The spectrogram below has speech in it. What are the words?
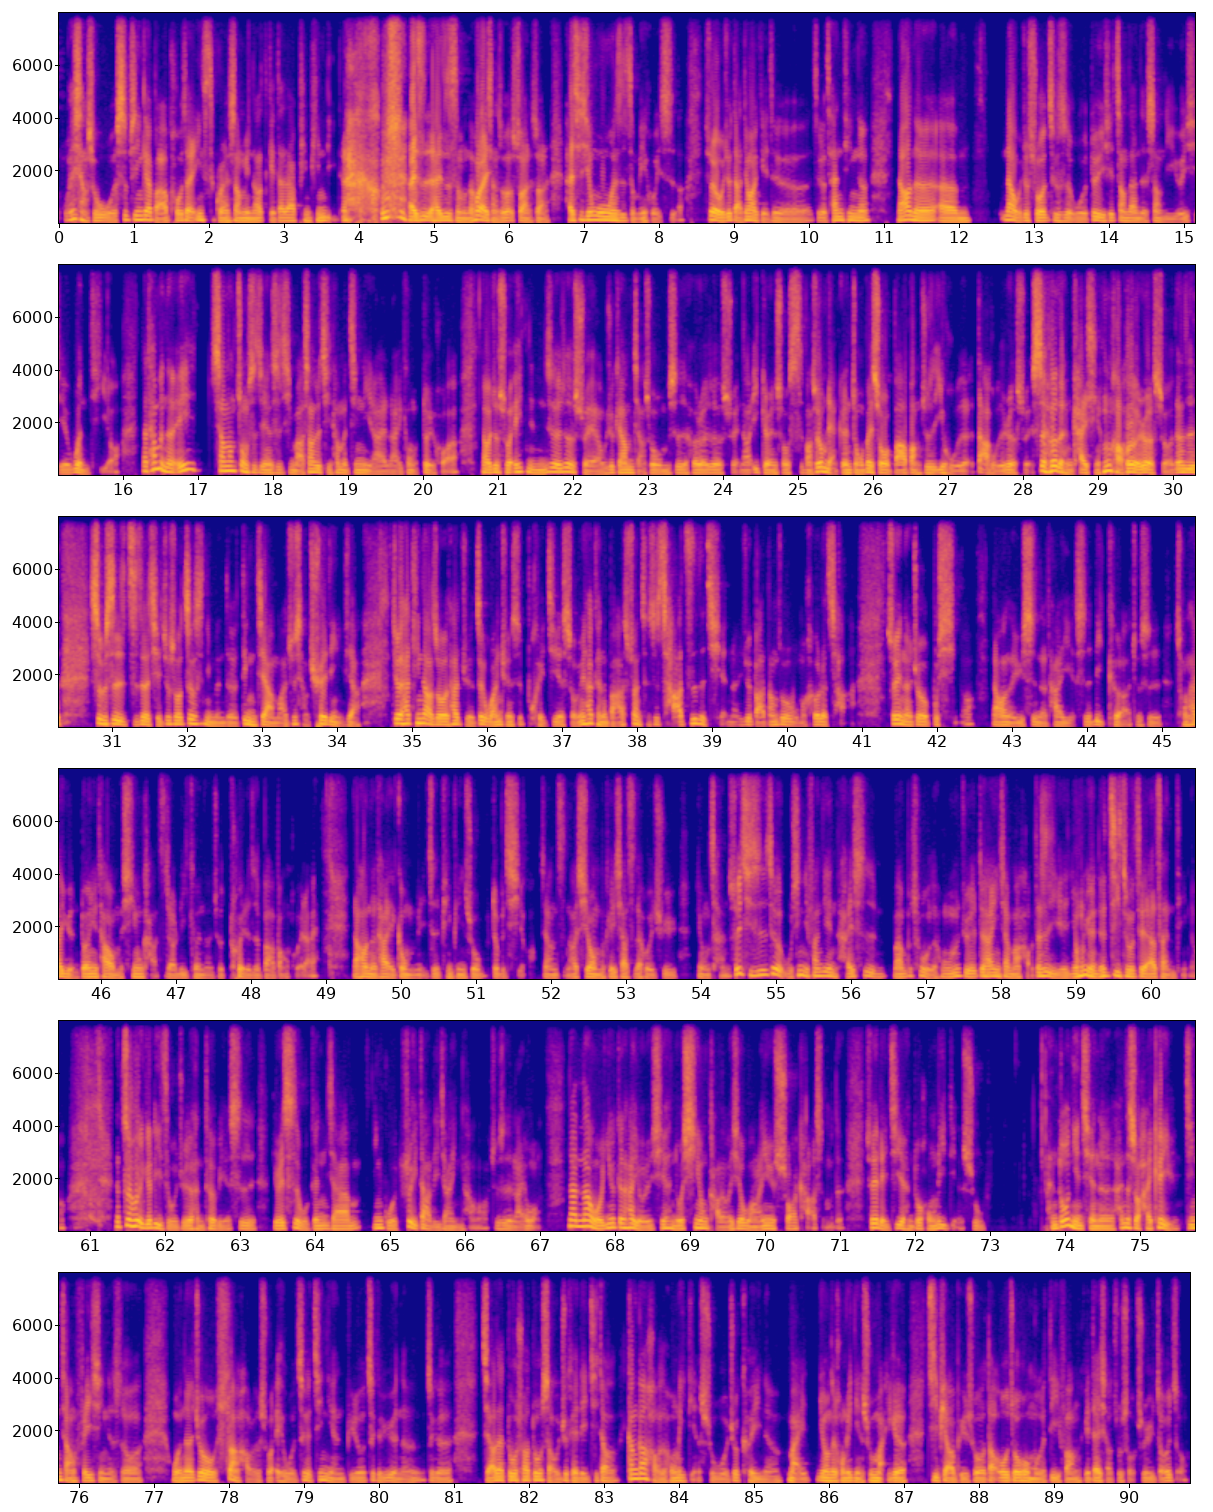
我在想说，我是不是应该把它 po 在 Instagram 上面，然后给大家评评理的，还是还是什么的？后来想说，算了算了，还是先问问是怎么一回事啊。所以我就打电话给这个这个餐厅呢，然后呢，嗯，那我就说，就是我对一些账单的上底有一些问题哦。那他们呢，哎。相当重视这件事情，马上就请他们经理来来跟我对话。然后就说：“哎，你这个热水啊，我就跟他们讲说，我们是喝了热水，然后一个人收四磅，所以我们两个人总共被收了八磅，就是一壶的大壶的热水，是喝得很开心，很好喝的热水。但是是不是值得钱？就说这是你们的定价嘛，就想确定一下。结果他听到之后，他觉得这个完全是不可以接受，因为他可能把它算成是茶资的钱呢，就把它当做我们喝了茶，所以呢就不行哦。然后呢，于是呢，他也是立刻啊，就是从他远端，因为他我们信用卡资料立。”立刻呢就退了这八磅回来，然后呢他也跟我们一直频频说对不起哦，这样子，然后希望我们可以下次再回去用餐。所以其实这个五星级饭店还是蛮不错的，我们觉得对他印象蛮好，但是也永远的记住这家餐厅哦。那最后一个例子我觉得很特别，是有一次我跟一家英国最大的一家银行哦，就是来往，那那我因为跟他有一些很多信用卡的一些往来，因为刷卡什么的，所以累积了很多红利点数。很多年前呢，他那时候还可以经常飞行的时候，我呢就算好了说，哎，我这个今年，比如这个月呢，这个只要再多刷多少，我就可以累积到刚刚好的红利点数，我就可以呢买用这个红利点数买一个机票，比如说到欧洲或某个地方，可以带小助手出去走一走。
